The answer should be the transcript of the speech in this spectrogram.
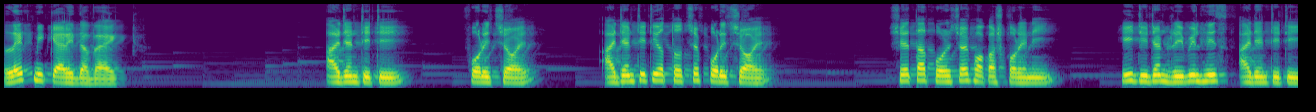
Let me carry the bag identity পরিচয়। আইডেন্টিটি অর্থ হচ্ছে পরিচয়। সে তার পরিচয় প্রকাশ করেনি। He didn't reveal his identity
